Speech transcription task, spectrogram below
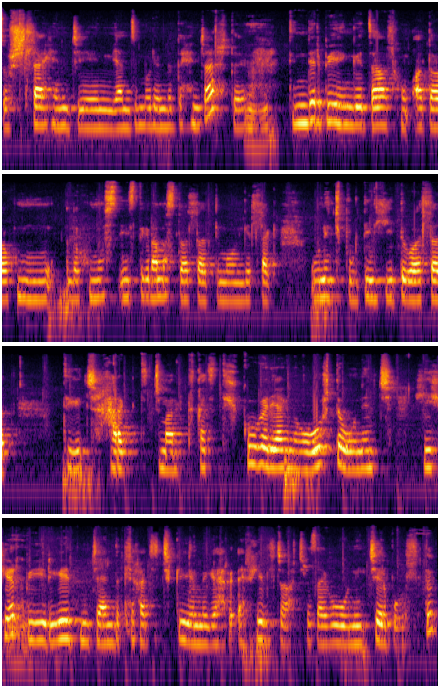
зуршлаа хинжээ, янз бүр юмнууд хинж байгаа шүү дээ. Тэн дээр би ингээд заавал одоо хүмүүс инстаграмаас болоод юм уу ингээд лаг үнэнч бүгдийг хийдэг болоод тэгж харагдаж марагдах гэж тэхгүүгээр яг нөгөө өөртөө үнэнч хийхээр би эргээд энэ амьдралынхаа жижиг юмыг архивлж байгаа учраас айгүй үнэнчээр бөглөдөг.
